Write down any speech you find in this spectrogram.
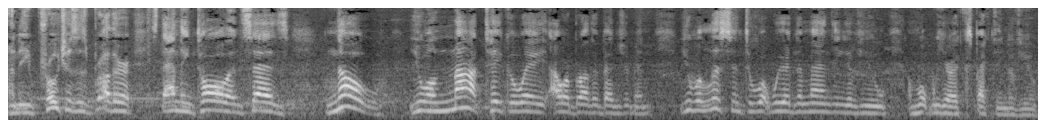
And he approaches his brother standing tall and says, No, you will not take away our brother Benjamin. You will listen to what we are demanding of you and what we are expecting of you.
